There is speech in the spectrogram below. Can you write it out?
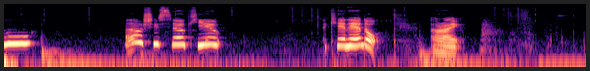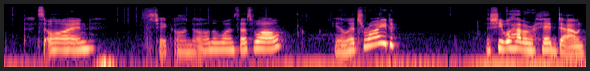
Ooh. Oh, she's so cute. I can't handle. Alright. That's on. Let's take on the other ones as well. And let's ride. And she will have her head down.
